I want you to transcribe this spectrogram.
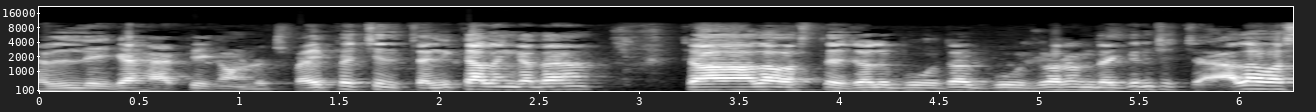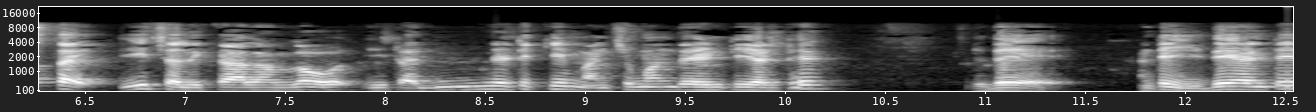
హెల్దీగా హ్యాపీగా ఉండొచ్చు. పైపచ్చి వచ్చింది చలికాలం కదా. చాలా వస్తాయి. జలుబు దగ్గు జ్వరం దగ్గర నుంచి చాలా వస్తాయి. ఈ చలికాలంలో వీటన్నిటికీ మంచి మందు ఏంటి అంటే ఇదే. అంటే ఇదే అంటే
